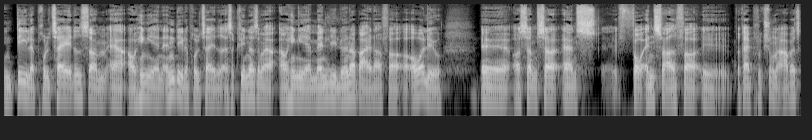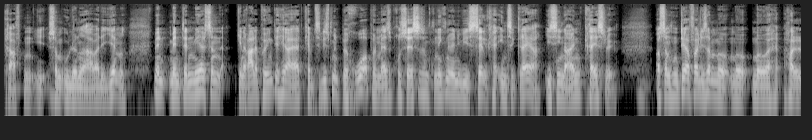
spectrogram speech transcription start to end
en del af proletariatet, som er afhængig af en anden del af proletariatet, altså kvinder, som er afhængige af mandlige lønarbejdere for at overleve, øh, og som så er en, får ansvaret for øh, reproduktion af arbejdskraften i, som ulønnet arbejde i hjemmet. Men, men den mere sådan generelle pointe her er, at kapitalismen beror på en masse processer, som den ikke nødvendigvis selv kan integrere i sin egen kredsløb, og som den derfor ligesom må, må, må holde,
